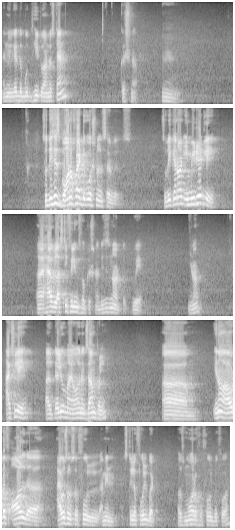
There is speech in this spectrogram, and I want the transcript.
and we'll get the buddhi to understand krishna hmm. So this is bona fide devotional service so we cannot immediately uh, have lusty feelings for krishna this is not the way you know actually i'll tell you my own example um, you know out of all the I was also a fool. I mean, still a fool, but I was more of a fool before.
